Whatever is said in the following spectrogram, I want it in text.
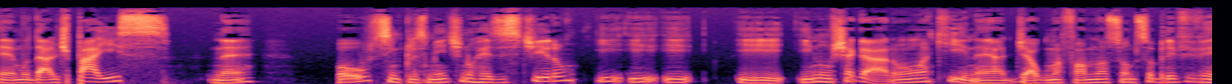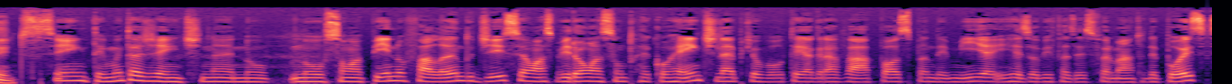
é, mudaram de país, né? Ou simplesmente não resistiram e, e, e, e não chegaram aqui, né? De alguma forma nós somos sobreviventes. Sim, tem muita gente, né? No, no Som Apino falando disso, é um, virou um assunto recorrente, né? Porque eu voltei a gravar após pandemia e resolvi fazer esse formato depois.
